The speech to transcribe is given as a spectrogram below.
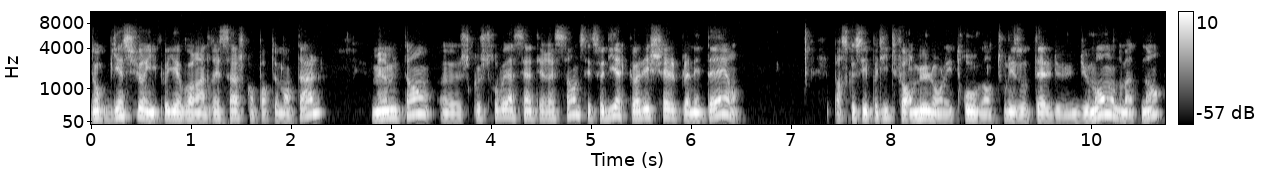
Donc, bien sûr, il peut y avoir un dressage comportemental, mais en même temps, euh, ce que je trouvais assez intéressant, c'est de se dire qu'à l'échelle planétaire, parce que ces petites formules, on les trouve dans tous les hôtels du, monde maintenant,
